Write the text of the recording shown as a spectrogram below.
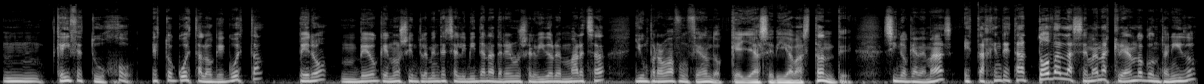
Mm, ¿Qué dices tú? Jo, esto cuesta lo que cuesta pero veo que no simplemente se limitan a tener un servidor en marcha y un programa funcionando, que ya sería bastante, sino que además esta gente está todas las semanas creando contenido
